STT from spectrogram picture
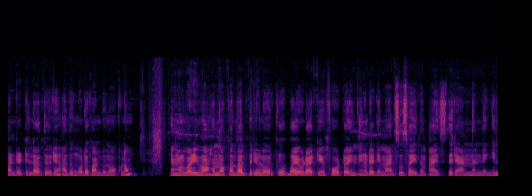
കണ്ടിട്ടില്ലാത്തവർ അതും കൂടെ കണ്ടു നോക്കണം. ഞങ്ങൾ വഴി വിവാഹം നോക്കാൻ താല്പര്യമുള്ളവർക്ക് ബയോഡാറ്റയും ഫോട്ടോയും നിങ്ങളുടെ ഡിമാൻഡ്സ് സഹിതം അയച്ചു തരികയാണെന്നുണ്ടെങ്കിൽ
